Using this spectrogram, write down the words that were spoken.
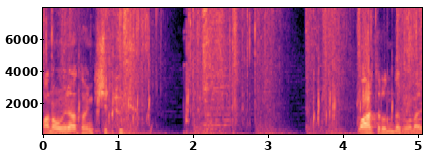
Bana oyunu atan kişi Türk. Vardır onda bir olay.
